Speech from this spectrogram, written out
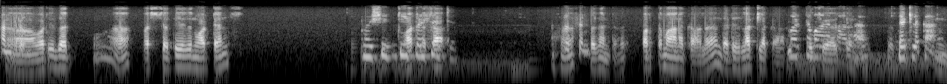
uh, what is that uh, pashyati is in what tense pashyati present uh, present vartamana kala that is lat lakara vartamana kala lat lakara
